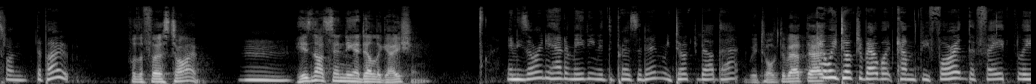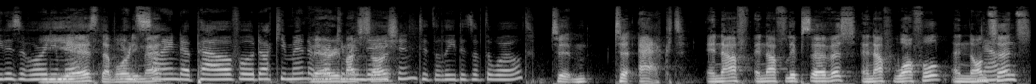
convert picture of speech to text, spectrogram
this one, the Pope. for the first time? Hmm. He's not sending a delegation. And he's already had a meeting with the president. We talked about that. We talked about that. And we talked about what comes before it. The faith leaders have already met. Yes, they've already met. Signed a powerful document of Very much so. recommendation to the leaders of the world. to to act. Enough enough lip service, enough waffle and nonsense.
